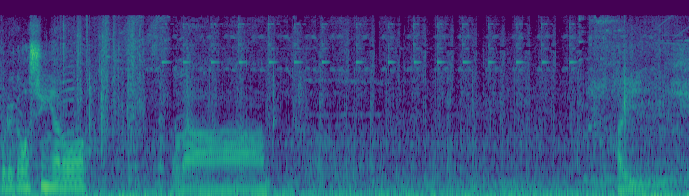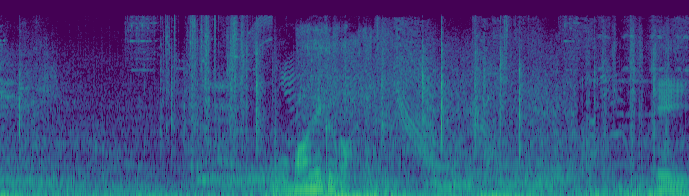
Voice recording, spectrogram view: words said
これが欲しいんやろ。ほらはい。おお回ってくるか。オッケー。オ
